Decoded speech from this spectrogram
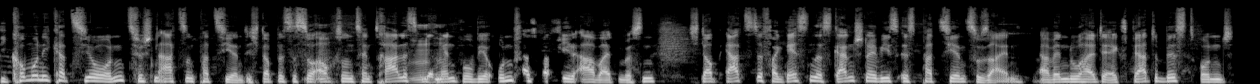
die Kommunikation zwischen Arzt und Patient. Ich glaube, das ist so mhm. auch so ein zentrales mhm. Element, wo wir unfassbar viel arbeiten müssen. Ich glaube, Ärzte vergessen das ganz schnell, wie es ist, Patient zu sein. Ja, wenn du halt der Experte bist und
